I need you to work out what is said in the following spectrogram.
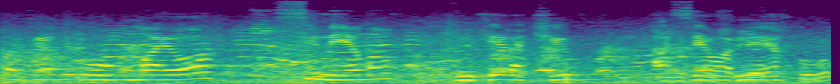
fazendo o, o maior cinema interativo a céu aberto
